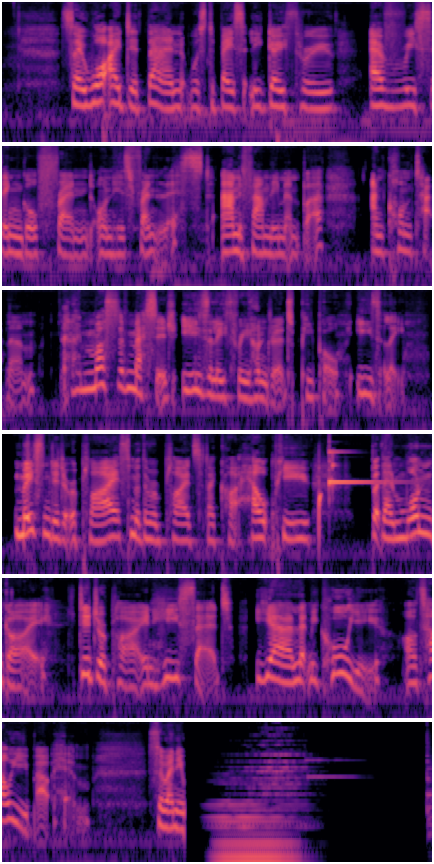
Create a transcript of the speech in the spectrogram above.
So what I did then was to basically go through every single friend on his friend list and family member and contact them. And I must have messaged easily 300 people, easily. Most of them didn't reply. Some of them replied, said, I can't help you. But then one guy did reply and he said, Yeah, let me call you. I'll tell you about him. So, anyway.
